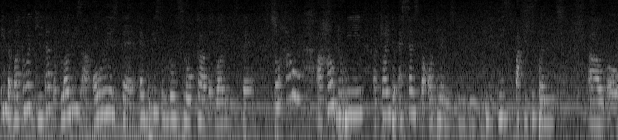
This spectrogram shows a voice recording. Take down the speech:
in the Bhagavad Gita the glories are always there. Every single sloka the glory is there. So how uh, how do we uh, try to assess the audience, the, the, the, these participants? Uh, uh,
